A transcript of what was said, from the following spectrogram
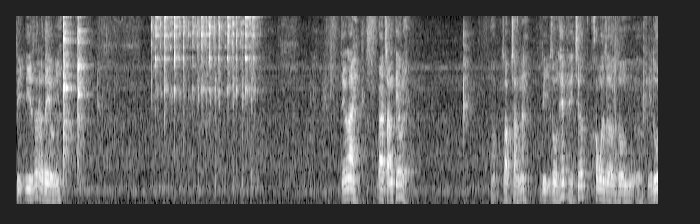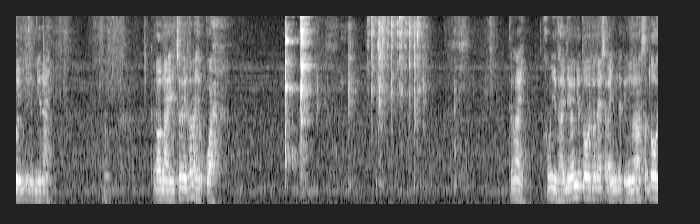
vị đi rất là đều nhé tiếng này ba trắng tiếp này đó, dọc trắng này vị dồn hết phía trước không bao giờ dồn ở phía đuôi như, như này. Đó. cái đòn này chơi rất là hiệu quả. Tiếng này không nhìn thấy nếu như tôi tôi đây sẽ đánh tiếng uh, sấp đôi.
